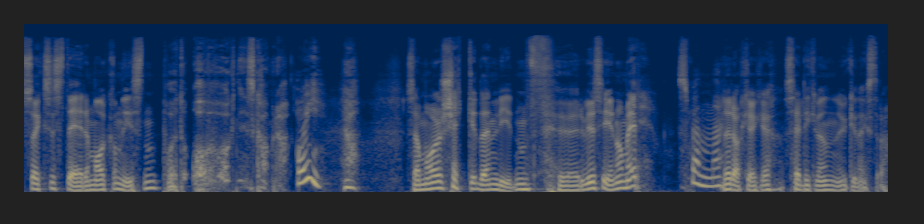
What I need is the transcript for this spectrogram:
så eksisterer Malkanisen på et overvåkningskamera. Oi, Ja, Så jeg må sjekke den leaden før vi sier noe mer. spennende. Det rakk jeg ikke, selv ikke med en uken ekstra.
